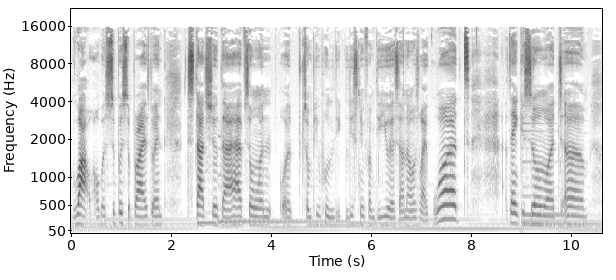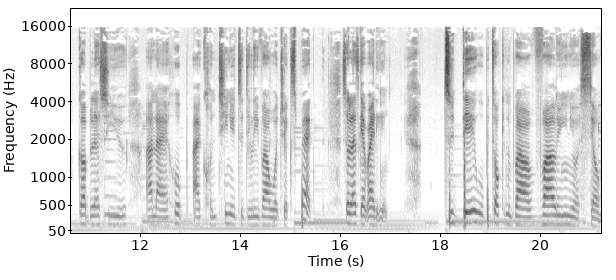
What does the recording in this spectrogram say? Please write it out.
Wow, I was super surprised when the stats showed that I have someone or some people li- listening from the US, and I was like, what? Thank you so much. Um, God bless you, and I hope I continue to deliver what you expect. So let's get right in. Today, we'll be talking about valuing yourself.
